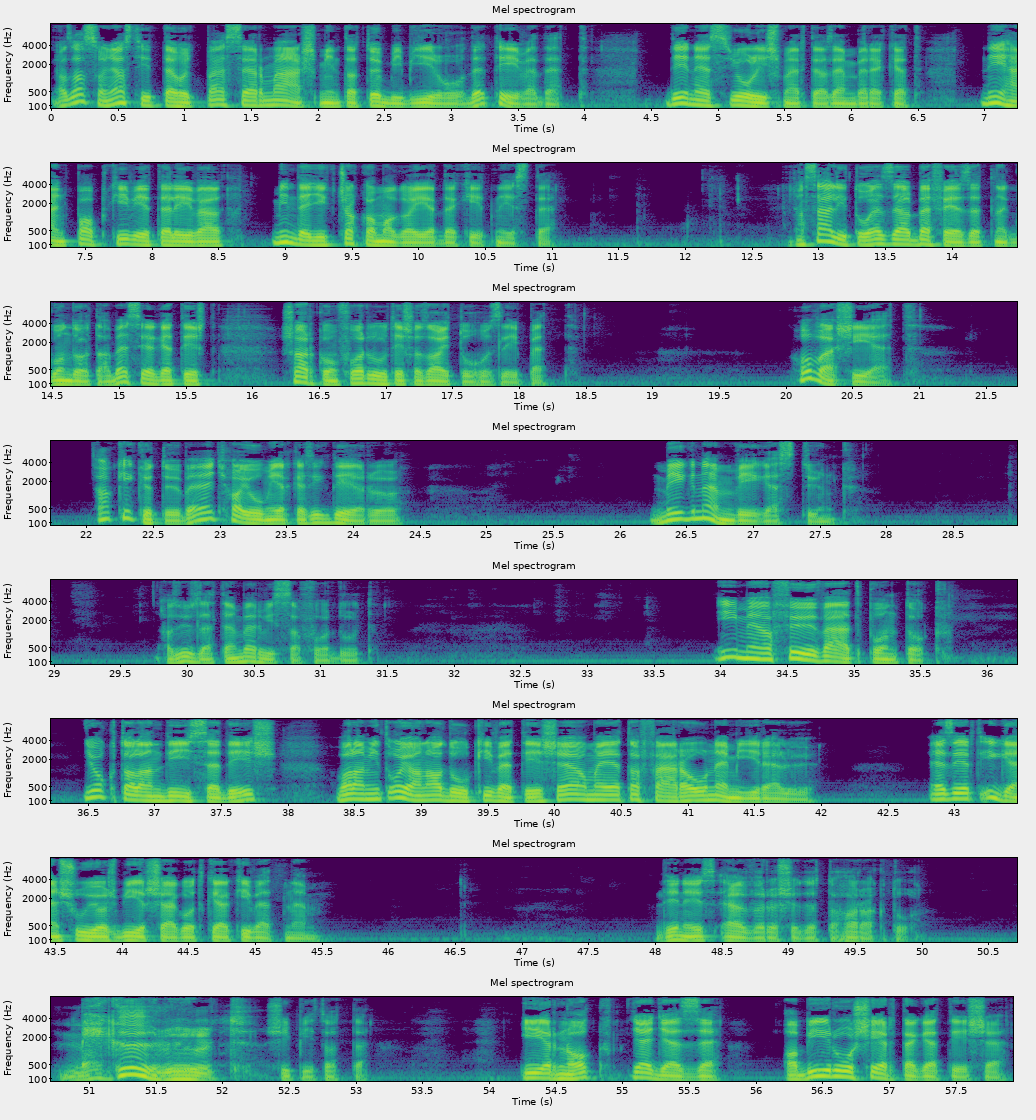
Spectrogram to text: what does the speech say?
Az asszony azt hitte, hogy Pászer más, mint a többi bíró, de tévedett. Dénes jól ismerte az embereket. Néhány pap kivételével mindegyik csak a maga érdekét nézte. A szállító ezzel befejezetnek gondolta a beszélgetést, sarkon fordult és az ajtóhoz lépett. Hova siet? A kikötőbe egy hajó érkezik délről. Még nem végeztünk. Az üzletember visszafordult. Íme a fő vádpontok. Jogtalan díjszedés, valamint olyan adó kivetése, amelyet a fáraó nem ír elő. Ezért igen súlyos bírságot kell kivetnem. Dénész elvörösödött a haragtól. Megőrült, sipította. Írnok, jegyezze, a bíró sértegetése.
